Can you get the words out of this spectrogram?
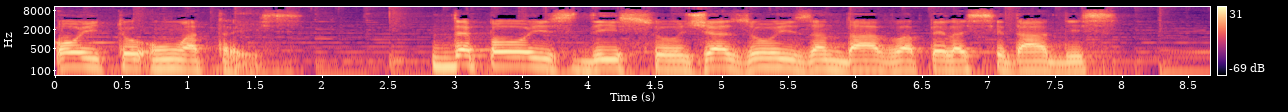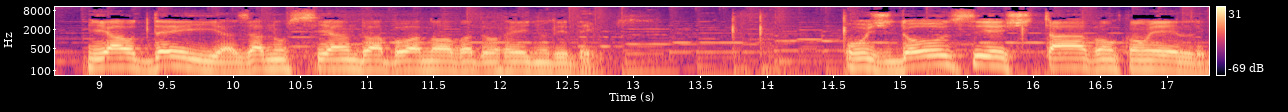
8, 1 a 3. Depois disso, Jesus andava pelas cidades e aldeias anunciando a boa nova do reino de Deus. Os doze estavam com ele,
